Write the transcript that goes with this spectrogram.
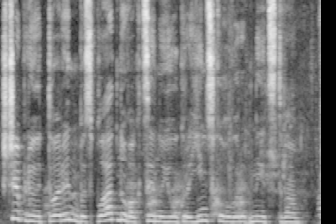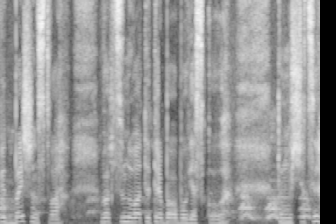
Щеплюють тварин безплатно вакциною українського виробництва. Від бешенства вакцинувати треба обов'язково, тому що це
